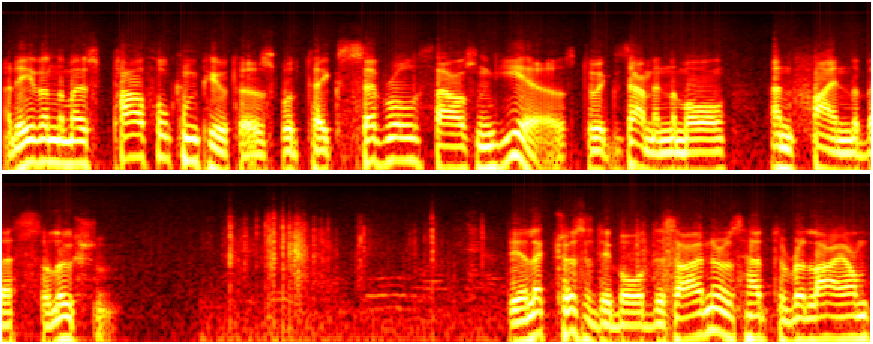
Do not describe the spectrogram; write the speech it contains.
and even the most powerful computers would take several thousand years to examine them all and find the best solution. The electricity board designer has had to rely on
